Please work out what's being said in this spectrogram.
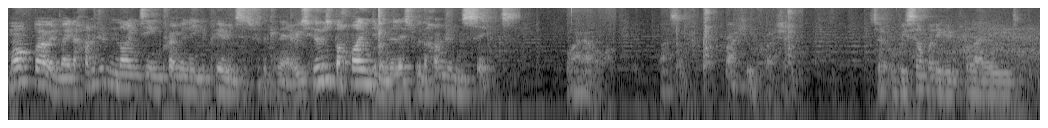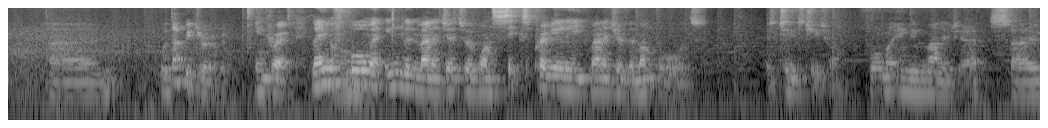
Mark Bowen made 119 Premier League appearances for the Canaries. Who is behind him in the list with 106? Wow, that's a cracking question. So it will be somebody who played. Um, would that be Drury? Incorrect. Name a Oh. former England manager to have won six Premier League Manager of the Month awards. There's two to choose from. Former England manager. So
